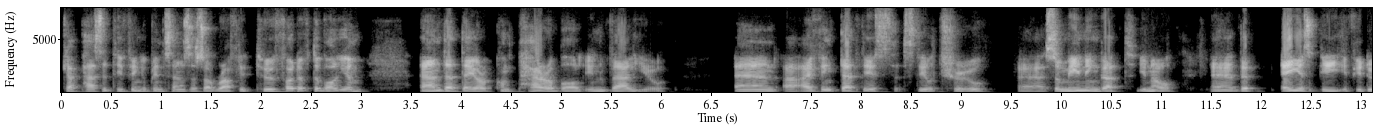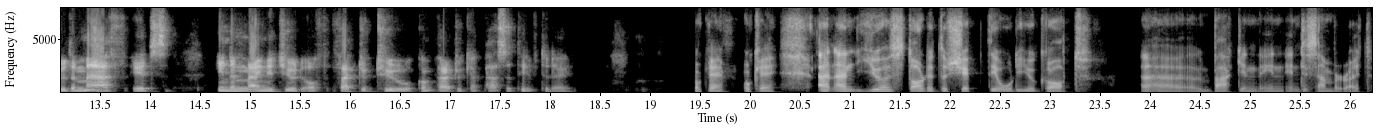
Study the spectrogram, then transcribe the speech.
capacitive fingerprint sensors are roughly two-thirds of the volume, and that they are comparable in value. And uh, I think that is still true. So meaning that, you know, the ASP, if you do the math, it's in the magnitude of factor two compared to capacitive today. Okay. Okay, and and you have started to ship the order you got back in December, right?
